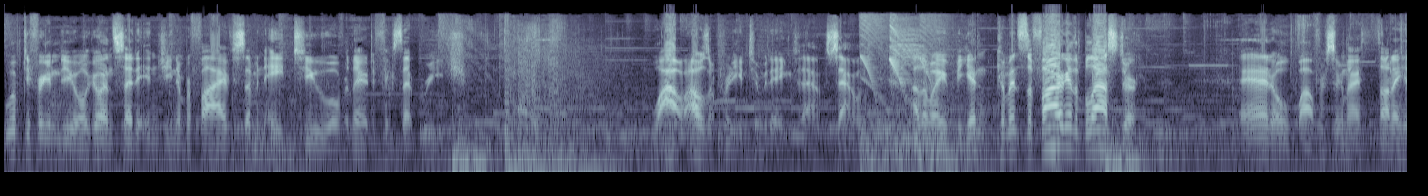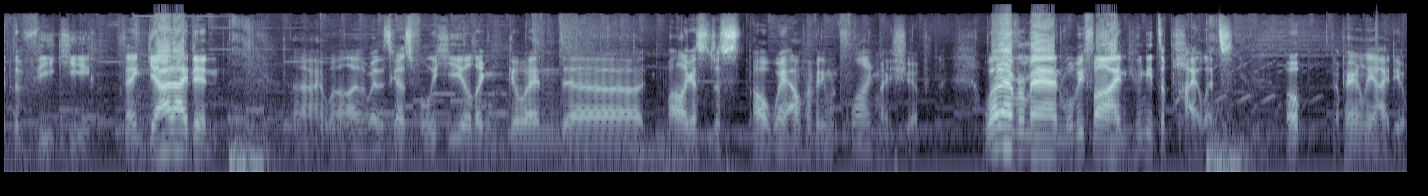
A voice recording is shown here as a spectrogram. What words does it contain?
Whoop-de friggin' do. I'll go ahead and set Engi number 5782 over there to fix that breach. Wow, that was a pretty intimidating sound. Either way, begin, commence the firing of the blaster. And, oh wow, for a second I thought I hit the V key. Thank God I didn't. Alright, well, either way, this guy's fully healed. I can go and, uh, well, I guess I'll just, oh wait, I don't have anyone flying my ship. Whatever, man, we'll be fine. Who needs a pilot? Oh, apparently I do.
